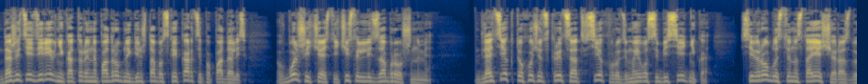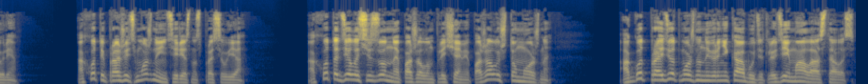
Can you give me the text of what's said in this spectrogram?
Даже те деревни, которые на подробной генштабовской карте попадались, в большей части числились заброшенными. Для тех, кто хочет скрыться от всех, вроде моего собеседника, север области настоящее раздолье. «Охотой прожить можно, интересно?» — спросил я. «Охота — дело сезонное», — пожал он плечами. «Пожалуй, что можно». А год пройдет, можно наверняка будет, людей мало осталось.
